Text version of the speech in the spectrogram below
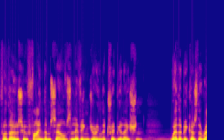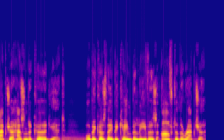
For those who find themselves living during the tribulation, whether because the rapture hasn't occurred yet, or because they became believers after the rapture,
